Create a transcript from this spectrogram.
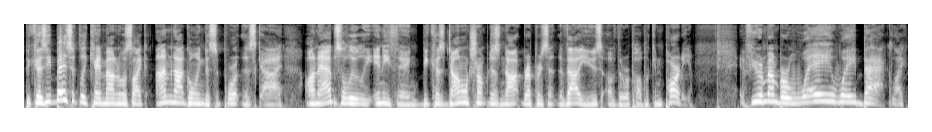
because he basically came out and was like, I'm not going to support this guy on absolutely anything because Donald Trump does not represent the values of the Republican Party. If you remember way, way back, like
